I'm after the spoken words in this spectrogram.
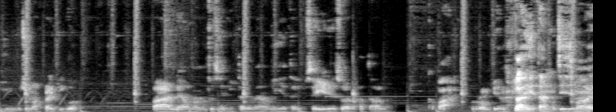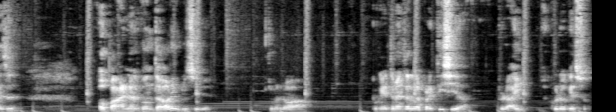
y mucho más práctico pagarle a una nutricionista que me da mi dieta y seguir eso a rajatabla. Capaz, rompiendo la dieta muchísimas veces. O pagarle al contador inclusive, que me lo haga. Porque ahí también está la practicidad. Pero hay, creo que son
